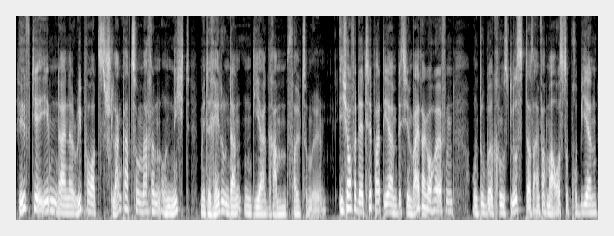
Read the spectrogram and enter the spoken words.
hilft dir eben, deine Reports schlanker zu machen und nicht mit redundanten Diagrammen vollzumüllen. Ich hoffe, der Tipp hat dir ein bisschen weitergeholfen und du bekommst Lust, das einfach mal auszuprobieren,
